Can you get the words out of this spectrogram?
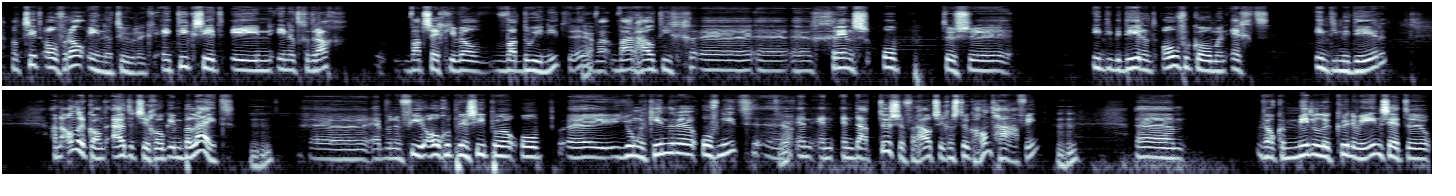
Want het zit overal in natuurlijk. Ethiek zit in, in het gedrag, wat zeg je wel, wat doe je niet? Hè? Waar, waar, houdt die uh, uh, grens op tussen intimiderend overkomen en echt intimideren? Aan de andere kant uit het zich ook in beleid. Mm -hmm. hebben we een vier ogen principe op jonge kinderen of niet? Ja. en, en, en daartussen verhoudt zich een stuk handhaving. Mm -hmm. Welke middelen kunnen we inzetten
